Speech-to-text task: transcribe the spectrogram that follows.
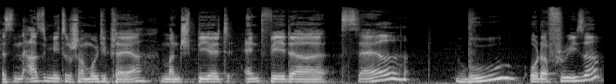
Es ist ein asymmetrischer Multiplayer. Man spielt entweder Cell, Boo oder Freezer.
